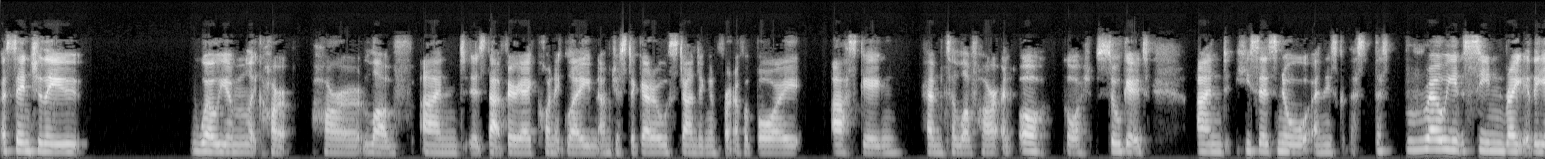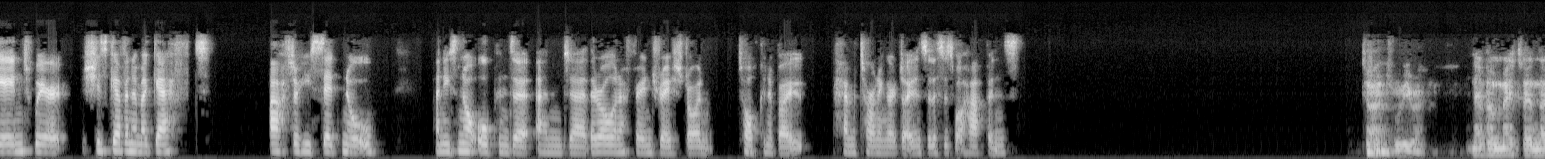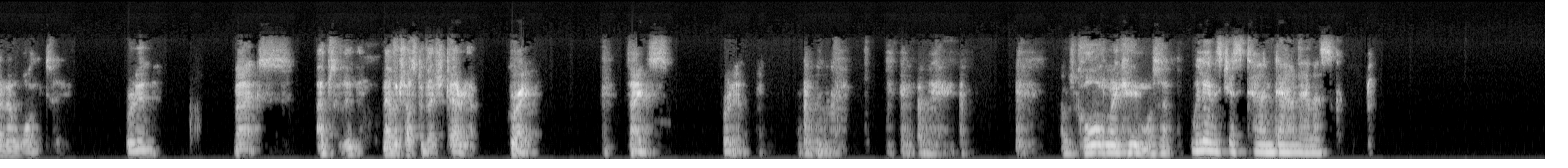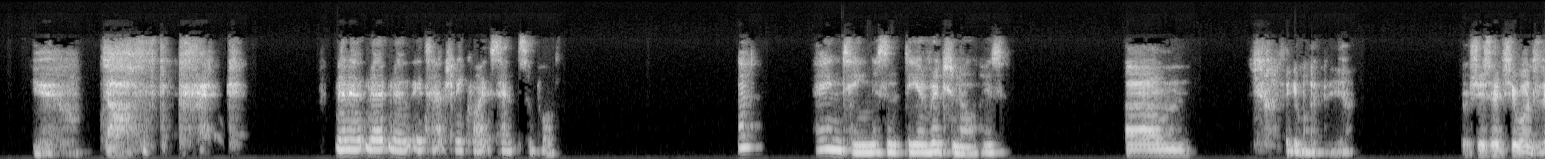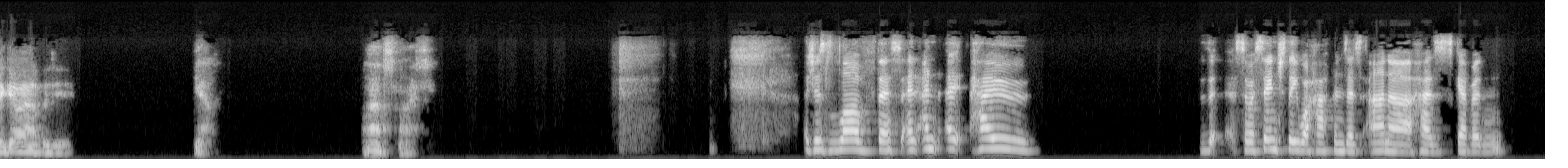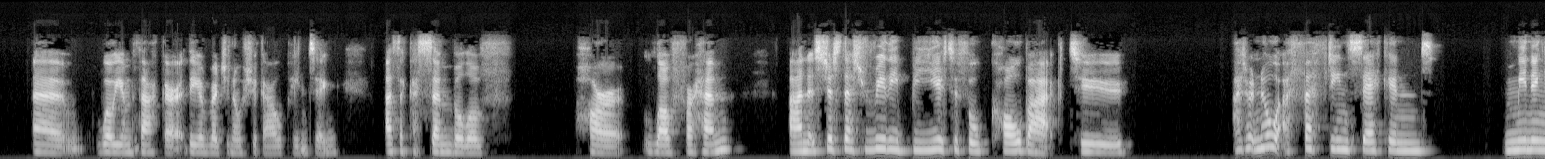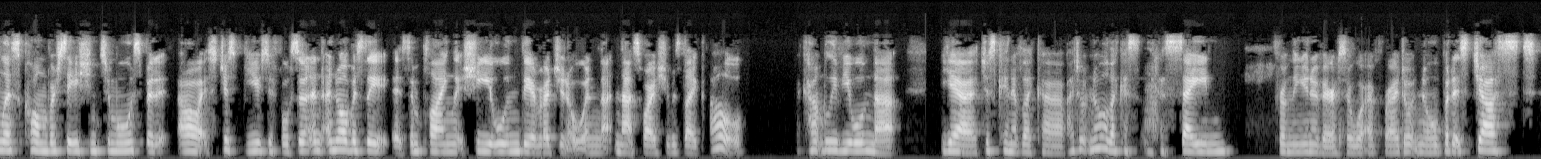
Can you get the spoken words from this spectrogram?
essentially William like her her love. And it's that very iconic line i'm just a girl standing in front of a boy asking him to love her. And oh gosh so good. And he says no and he's got this this brilliant scene right at the end where she's given him a gift after he said no and he's not opened it and uh, they're all in a french restaurant talking about him turning her down so this is what happens Tones, what do you reckon? Never met her, never want to. Brilliant. Max, Absolutely. Never trust a vegetarian. great. Thanks. Brilliant. I was called when I came, was it? William's just turned down Anna's. You daft prick. No, no, no, no. It's actually quite sensible. That painting isn't the original, is it? Um, I think it might be, yeah. But she said she wanted to go out with you. Yeah. Well, that's nice. I just love this and and uh, how the, so essentially what happens is Anna has given uh, William Thacker the original Chagall painting as like a symbol of her love for him and it's just this really beautiful callback to I don't know a 15 second meaningless conversation to most, but it, oh, it's just beautiful. So, and, and obviously, it's implying that she owned the original, and that, and that's why she was like, "Oh, I can't believe you own that." Yeah, just kind of like a, I don't know, like a like a sign from the universe or whatever. I don't know, but it's just,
